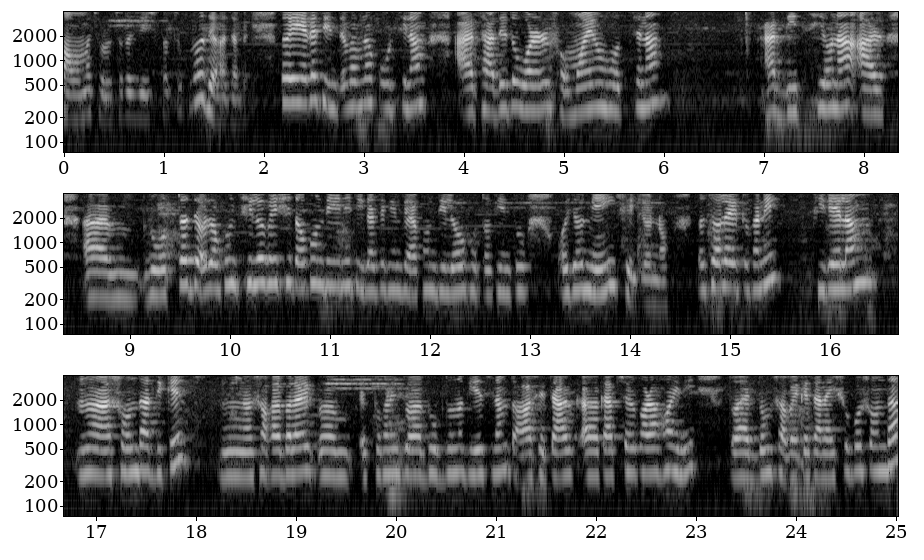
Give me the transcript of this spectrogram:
মামা মা ছোটো ছোটো জিনিসপত্রগুলোও দেওয়া যাবে। তো এই একটা চিন্তা ভাবনা করছিলাম। আর ছাদে তো ওর সময়ও হচ্ছে না, আর দিচ্ছিও না। আর রোদটা যখন ছিল বেশি তখন দিইনি, ঠিক আছে, কিন্তু এখন দিলেও হতো, কিন্তু ওই জন্য নেই সেই জন্য। তো চলো একটুখানি ফিরে এলাম। সন্ধ্যার দিকে সকালবেলায় একটুখানি ধূপধুনো দিয়েছিলাম, তো আর সেটা আর ক্যাপচার করা হয়নি। তো একদম সবাইকে জানাই শুভ সন্ধ্যা।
